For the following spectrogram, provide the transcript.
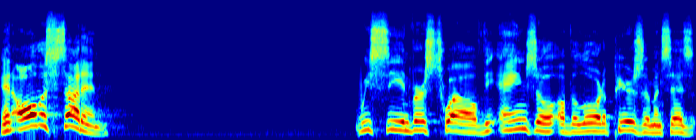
And all of a sudden, we see in verse 12, the angel of the Lord appears to him and says,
